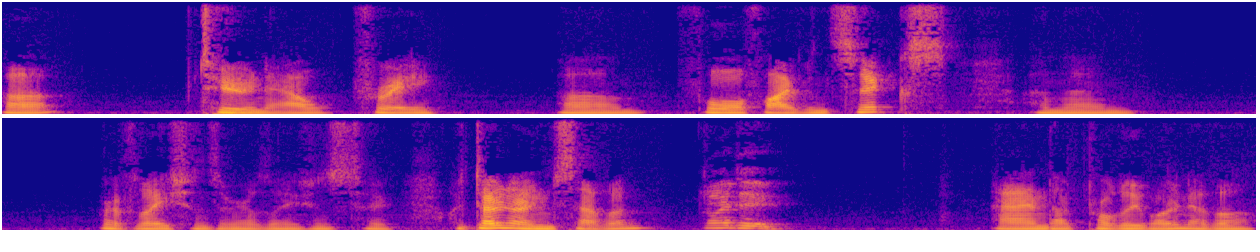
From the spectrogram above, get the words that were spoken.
uh, two now, three, um, four, five, and six, and then Revelations and Revelations Two. I don't own seven. I do. and I probably won't ever,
